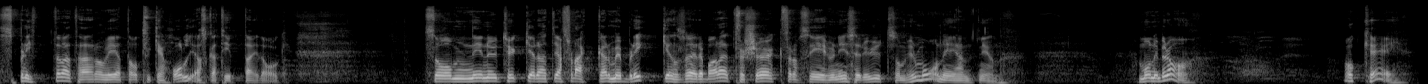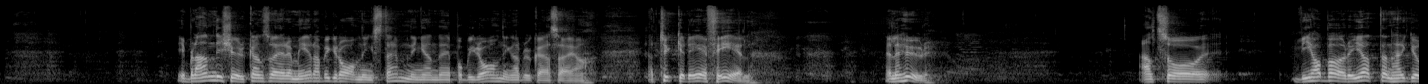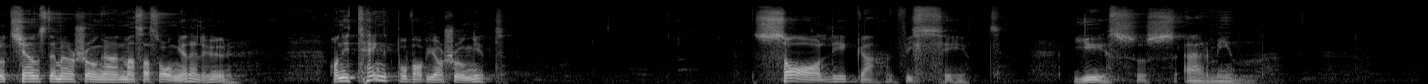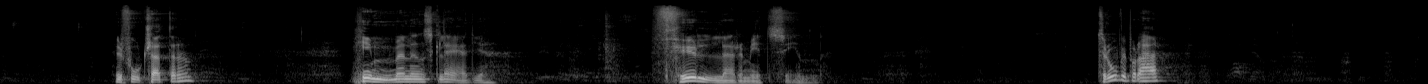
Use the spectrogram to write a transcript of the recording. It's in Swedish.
splittrat här och veta åt vilket håll jag ska titta idag. Så om ni nu tycker att jag flackar med blicken så är det bara ett försök för att se hur ni ser ut. Som, hur mår ni egentligen? Mår ni bra? Okej. Okay. Ibland i kyrkan så är det mera begravningsstämning än det är på begravningar brukar jag säga. Jag tycker det är fel. Eller hur? Alltså, vi har börjat den här gudstjänsten med att sjunga en massa sånger, eller hur? Har ni tänkt på vad vi har sjungit? Saliga visshet, Jesus är min. Hur fortsätter den? Himmelens glädje fyller mitt sinn. Tror vi på det här?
